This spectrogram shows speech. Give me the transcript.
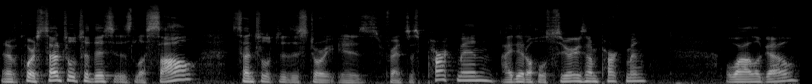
And of course, central to this is La Salle. Central to this story is Francis Parkman. I did a whole series on Parkman a while ago.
